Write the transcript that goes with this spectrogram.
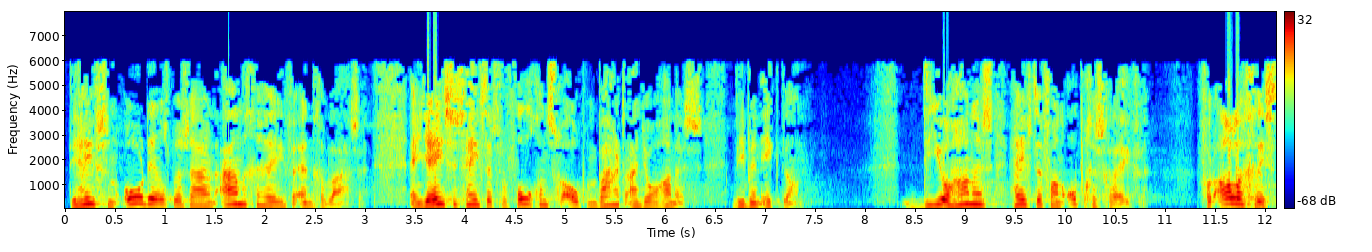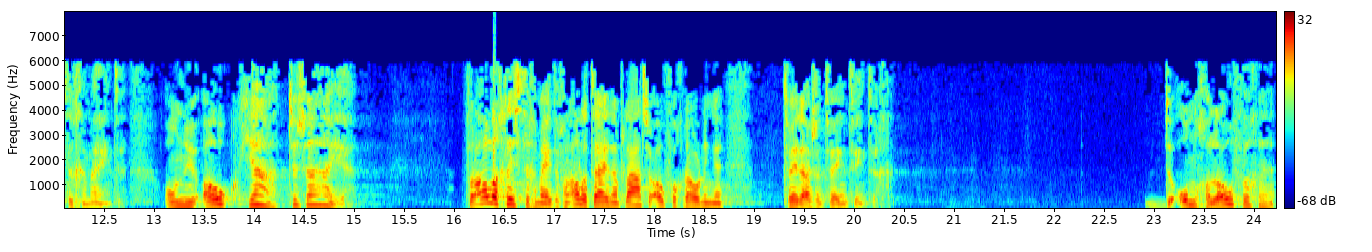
Die heeft zijn oordeelsbezuin aangeheven en geblazen. En Jezus heeft het vervolgens geopenbaard aan Johannes. Wie ben ik dan? Die Johannes heeft ervan opgeschreven. Voor alle christengemeenten. Om nu ook, ja, te zaaien. Voor alle christengemeenten van alle tijden en plaatsen, ook voor Groningen 2022. De ongelovigen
